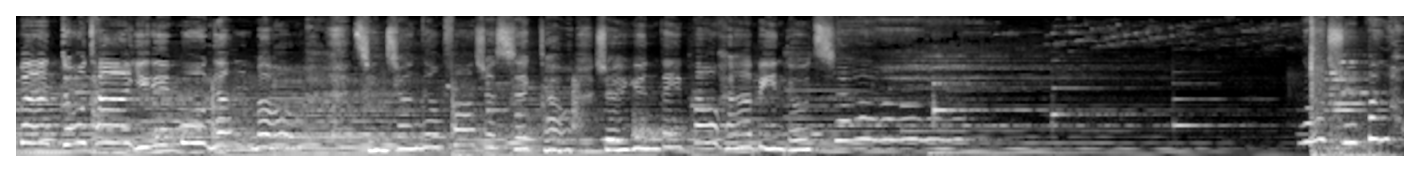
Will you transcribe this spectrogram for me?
不到他染污眼眸。前墙硬化着石头，随缘地抛下便逃走？我绝不罕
